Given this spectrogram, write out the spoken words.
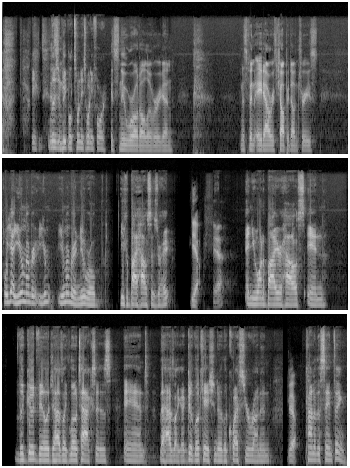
It's Losing people 2024. It's New World all over again. and spend eight hours chopping down trees. Well, yeah, you remember you you remember in New World, you could buy houses, right? Yeah, yeah. And you want to buy your house in the good village that has like low taxes and that has like a good location to the quest you're running. Yeah. Kind of the same thing.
